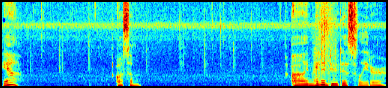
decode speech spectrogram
Yeah. Awesome. I'm gonna do this later.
